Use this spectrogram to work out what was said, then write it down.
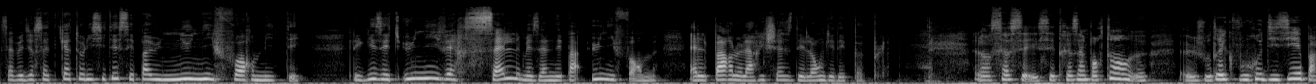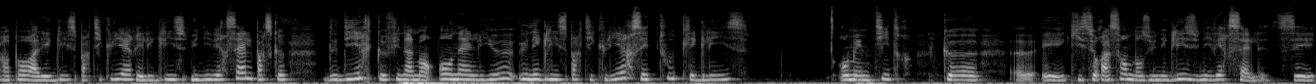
Ça veut dire cette catholicité, c'est pas une uniformité. L'Église est universelle, mais elle n'est pas uniforme. Elle parle la richesse des langues et des peuples. Alors ça, c'est très important. Euh, euh, je voudrais que vous redisiez par rapport à l'Église particulière et l'Église universelle, parce que de dire que finalement, en un lieu, une Église particulière, c'est toute l'Église, au même titre que euh, et qui se rassemble dans une Église universelle. C'est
